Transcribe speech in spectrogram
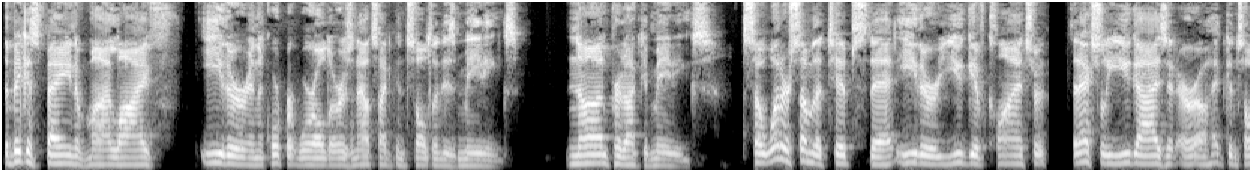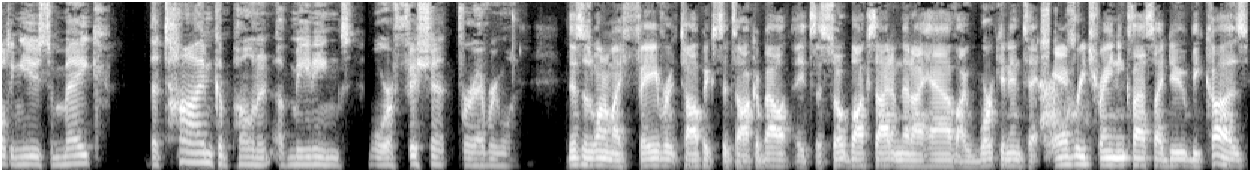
the biggest bane of my life, either in the corporate world or as an outside consultant, is meetings, non productive meetings. So, what are some of the tips that either you give clients or that actually you guys at Arrowhead Consulting use to make the time component of meetings more efficient for everyone? This is one of my favorite topics to talk about. It's a soapbox item that I have. I work it into every training class I do because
